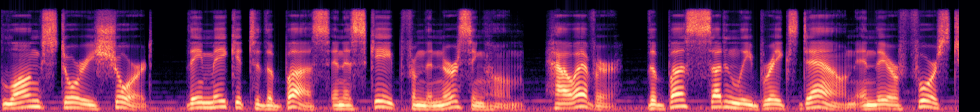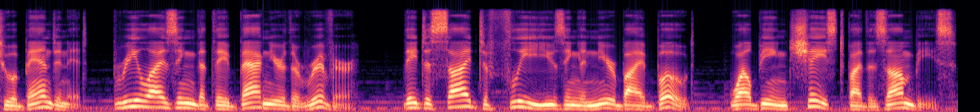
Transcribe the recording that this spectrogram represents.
Long story short, they make it to the bus and escape from the nursing home. However, the bus suddenly breaks down and they are forced to abandon it. Realizing that they back near the river, they decide to flee using a nearby boat, while being chased by the zombies.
